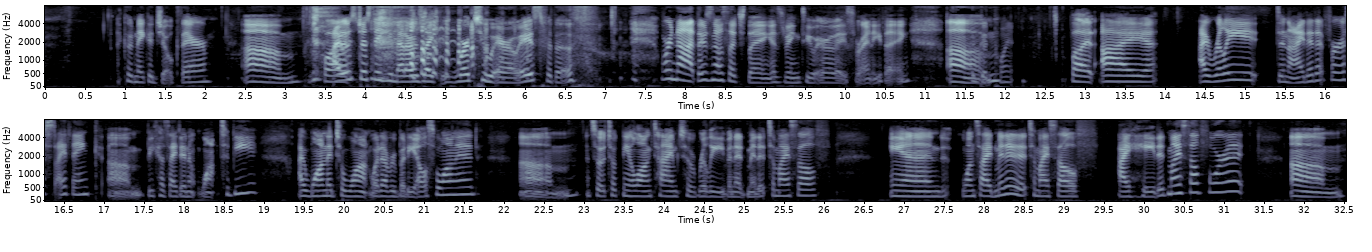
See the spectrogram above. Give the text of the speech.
I could make a joke there. Um, but I was just thinking that I was like, we're too aro for this. we're not. There's no such thing as being too aro for anything. Um, good point. But I I really denied it at first, I think, um, because I didn't want to be. I wanted to want what everybody else wanted. Um, and so it took me a long time to really even admit it to myself. And once I admitted it to myself, I hated myself for it. Um,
